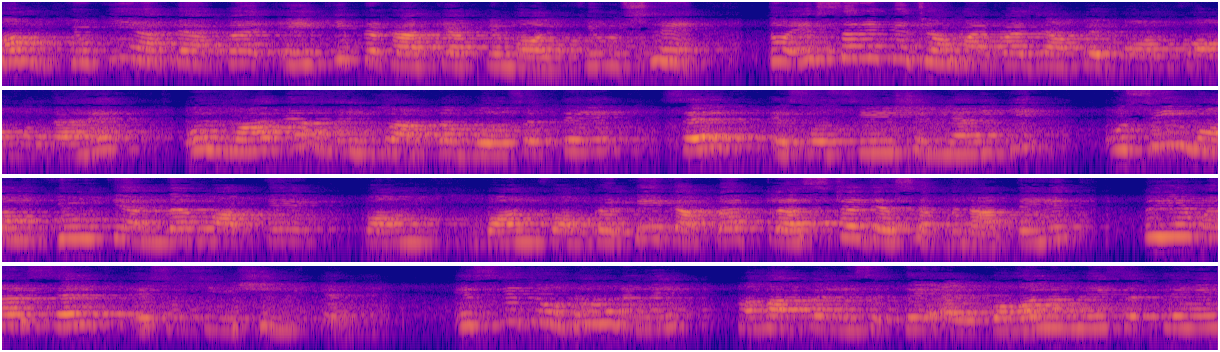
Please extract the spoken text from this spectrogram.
हम, क्योंकि यहाँ पे आपका एक ही प्रकार के आपके मॉलिक्यूल्स हैं तो इस तरह के जो हमारे पास जहाँ पे बॉन्ड फॉर्म होता है, उस वहाँ पे हम इनको आपका बोल सकते हैं सेल्फ एसोसिएशन यानी कि उसी मॉलिक्यूल के अंदर वो आपके फॉर्म बॉन्ड फॉर्म करके एक आपका क्लस्टर जैसा बनाते हैं। तो ये हमारा सेल्फ एसोसिएशन भी कहते हैं। इसके जो उदाहरण है, हम आपका ले सकते हैं अल्कोहल हम ले सकते हैं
